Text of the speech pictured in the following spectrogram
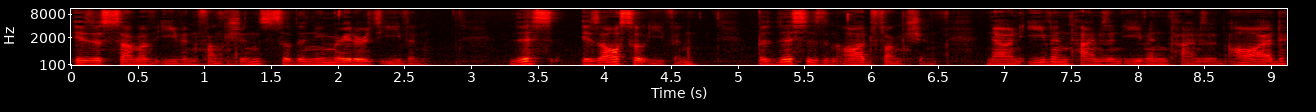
is a sum of even functions, so the numerator is even. This is also even, but this is an odd function. Now an even times an even times an odd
